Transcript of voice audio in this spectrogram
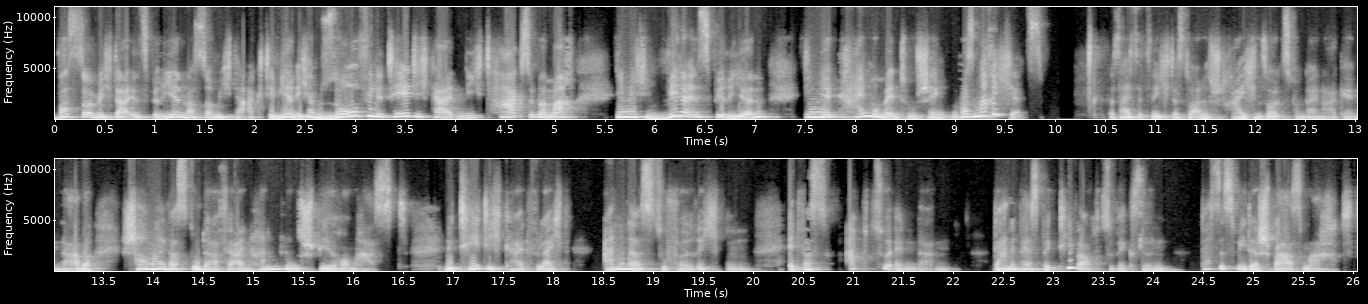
was soll mich da inspirieren, was soll mich da aktivieren? Ich habe so viele Tätigkeiten, die ich tagsüber mache, die mich wieder inspirieren, die mir kein Momentum schenken. Was mache ich jetzt? Das heißt jetzt nicht, dass du alles streichen sollst von deiner Agenda, aber schau mal, was du da für einen Handlungsspielraum hast. Eine Tätigkeit vielleicht anders zu vollrichten, etwas abzuändern, da eine Perspektive auch zu wechseln dass es wieder Spaß macht,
